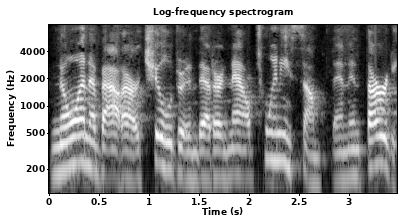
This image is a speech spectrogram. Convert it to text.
knowing about our children that are now 20 something and 30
